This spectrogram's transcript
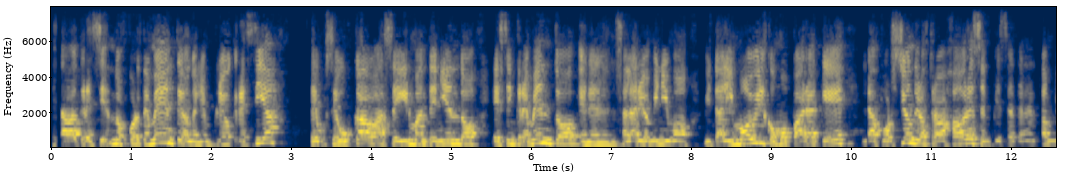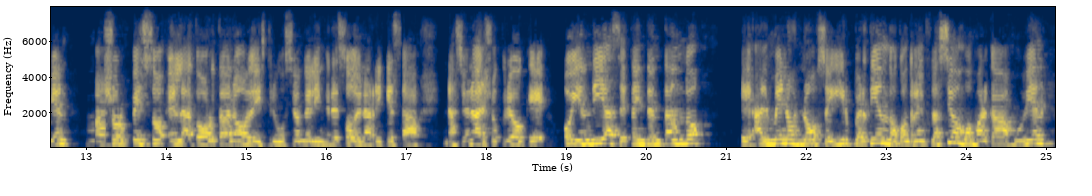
estaba creciendo fuertemente, donde el empleo crecía, se, buscaba seguir manteniendo ese incremento en el salario mínimo vital y móvil como para que la porción de los trabajadores empiece a tener también mayor peso en la torta ¿no? de distribución del ingreso de la riqueza nacional. Yo creo que hoy en día se está intentando eh, al menos no seguir perdiendo contra la inflación. Vos marcabas muy bien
